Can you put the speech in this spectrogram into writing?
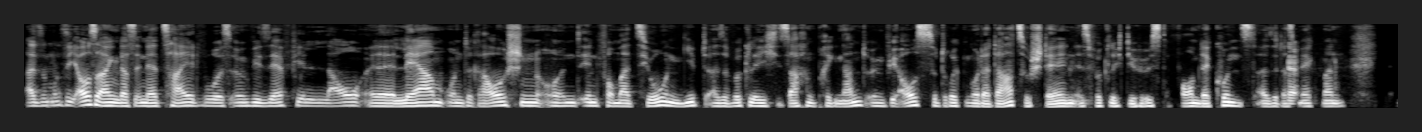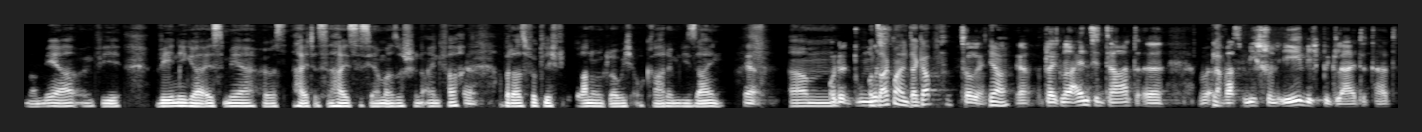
Also muss ich auch sagen, dass in der Zeit, wo es irgendwie sehr viel Lau äh, Lärm und Rauschen und Informationen gibt, also wirklich Sachen prägnant irgendwie auszudrücken oder darzustellen, ist wirklich die höchste Form der Kunst. Also das ja. merkt man immer mehr. Irgendwie weniger ist mehr, heißt es, heißt es ja immer so schön einfach. Ja. Aber da ist wirklich viel dran und glaube ich auch gerade im Design. Ja. Ähm, Oder du musst, und sag mal, da gab sorry, ja. ja, vielleicht noch ein Zitat, äh, was mich schon ewig begleitet hat.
